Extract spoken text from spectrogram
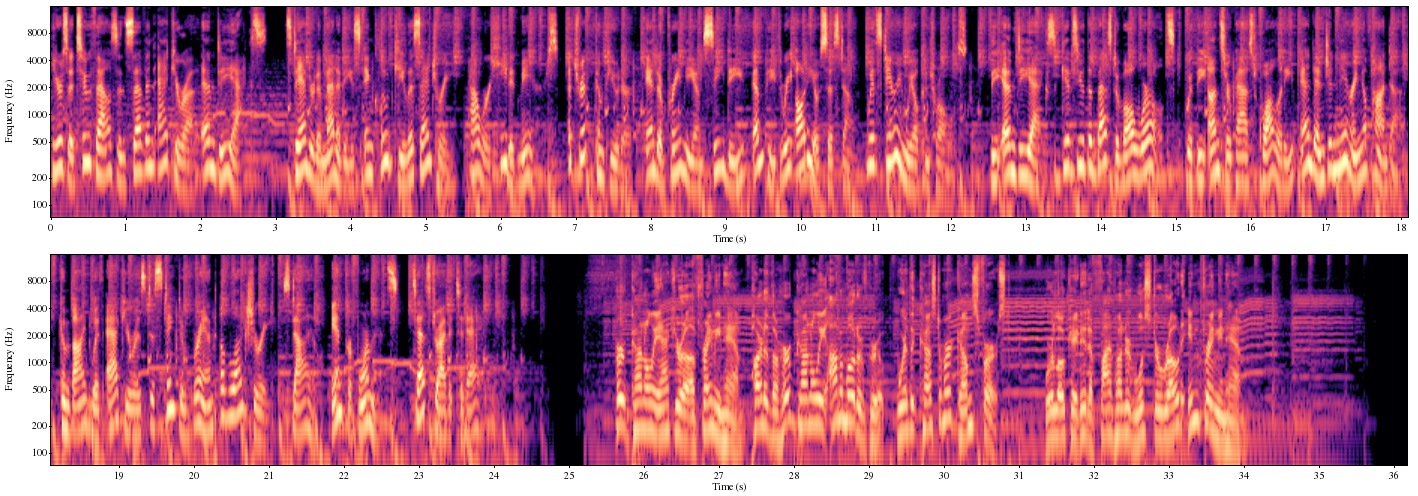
Here's a 2007 Acura MDX. Standard amenities include keyless entry, power heated mirrors, a trip computer, and a premium CD MP3 audio system with steering wheel controls. The MDX gives you the best of all worlds with the unsurpassed quality and engineering of Honda, combined with Acura's distinctive brand of luxury, style, and performance. Test drive it today. Herb Connolly Acura of Framingham, part of the Herb Connolly Automotive Group, where the customer comes first. We're located at 500 Worcester Road in Framingham.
